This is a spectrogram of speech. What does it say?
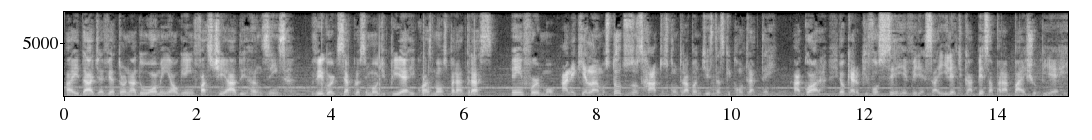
A idade havia tornado o homem alguém enfastiado e ranzinza. Vigord se aproximou de Pierre com as mãos para trás e informou: Aniquilamos todos os ratos contrabandistas que contratei. Agora eu quero que você revire essa ilha de cabeça para baixo, Pierre,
